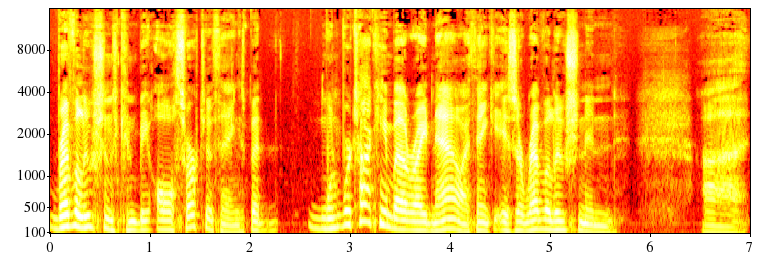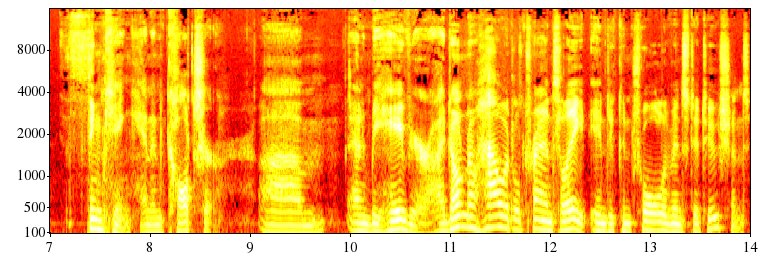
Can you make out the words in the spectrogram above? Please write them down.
revolutions can be all sorts of things, but what we're talking about right now, I think, is a revolution in uh, thinking and in culture. Um, and behavior. I don't know how it'll translate into control of institutions.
